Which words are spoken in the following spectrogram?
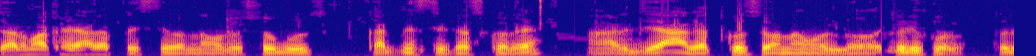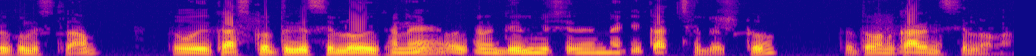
যার মাথায় আঘাত পেয়েছে ওর নাম হলো সবুজ কাঠমিস্ত্রি কাজ করে। আর যে আঘাত করছে, ওর নাম হলো তরিকুল তরিকুল ইসলাম। তো ওই কাজ করতে গেছিল ওইখানে ওইখানে ড্রিল মেশিনের নাকি কাজ ছিল একটু। তো তখন কারেন্ট ছিল না।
